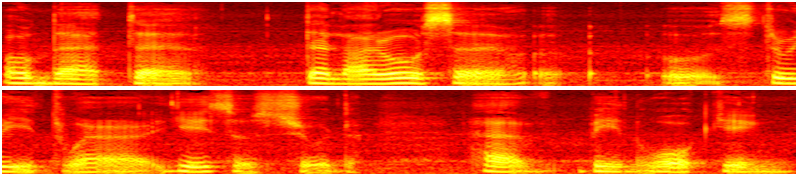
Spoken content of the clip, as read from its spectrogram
on that uh, Dolorosa uh, street where Jesus should have been walking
